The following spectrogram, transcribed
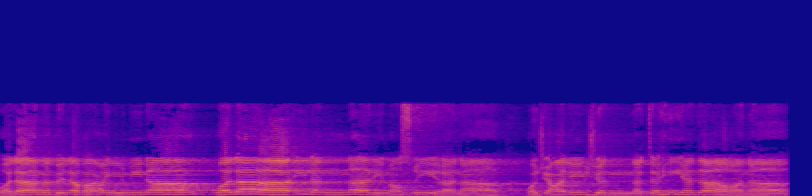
ولا مبلغ علمنا ولا إلى النار مصيرنا واجعل الجنة هي دارنا.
